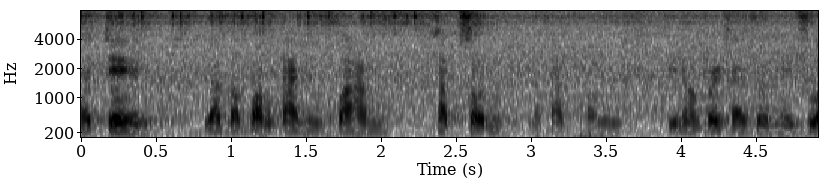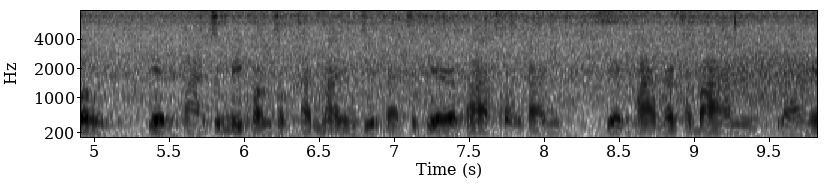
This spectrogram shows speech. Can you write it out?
ชัดเจน แล้วก็ป้องกันความสับสนนะครับของพี่น้องประชาชนในช่วงเปลี่ยนผ่านซึ่งมีความสำคัญมากจริงๆครับเสถียรภาพของการเปลี่ยนผ่านรัฐบาลและใน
